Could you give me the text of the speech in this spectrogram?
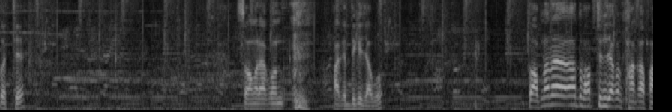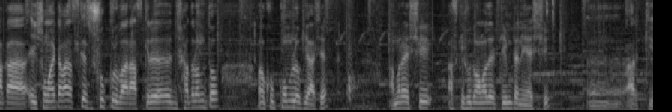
করছে। সো আমরা এখন আগের দিকে যাব। তো আপনারা হয়তো ভাবছেন যে এখন ফাঁকা ফাঁকা। এই সময়টা আজকে শুক্রবার। আজকে সাধারণত খুব কম লোকই আসে। আমরা এসছি, আজকে শুধু আমাদের টিমটা নিয়ে এসছি। আর কি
